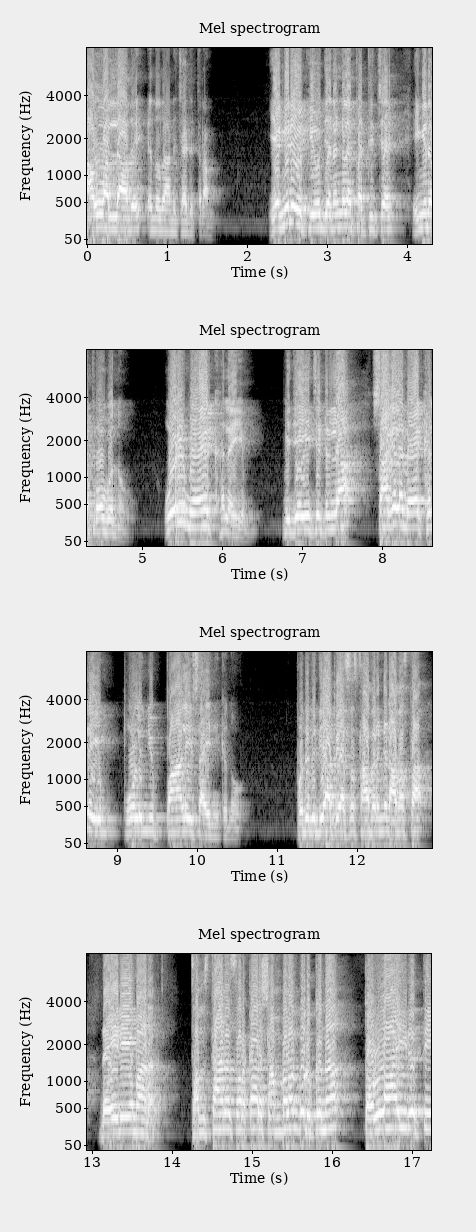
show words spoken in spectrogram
തള്ളല്ലാതെ എന്നതാണ് ചരിത്രം. എങ്ങനെയൊക്കെയോ ജനങ്ങളെ പറ്റിച്ച് ഇങ്ങനെ പോകുന്നു. ഒരു മേഖലയും വിജയിച്ചിട്ടില്ല. സകല മേഖലയും പൊളിഞ്ഞു പാളീസായിരിക്കുന്നു പൊതുവിദ്യാഭ്യാസ സ്ഥാപനങ്ങളുടെ അവസ്ഥ ദയനീയമാണ്. സംസ്ഥാന സർക്കാർ ശമ്പളം കൊടുക്കുന്ന തൊള്ളായിരത്തി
